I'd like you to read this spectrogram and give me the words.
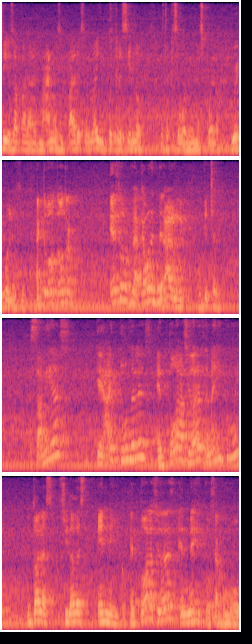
Sí, o sea, para hermanos y padres, ¿verdad? Y fue Sí. creciendo hasta que se volvió una escuela, Güey. un colegio. Ahí te va otra, otra. Esto me acabo de enterar, Enrique. Échale. ¿Sabías que hay túneles en todas las ciudades de México, güey? En todas las ciudades en México. En todas las ciudades en México, o sea, como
